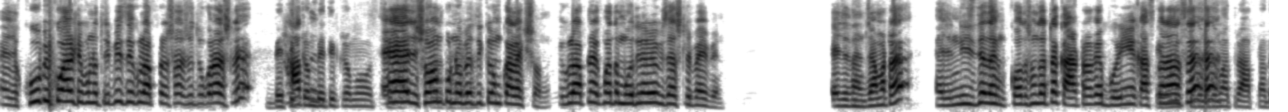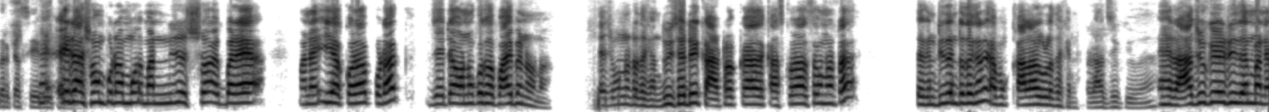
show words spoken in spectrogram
এই যে খুবই কোয়ালিটিপূর্ণ থ্রি পিস এগুলো আপনারা সরাসরি করে আসলে ব্যতিক্রম ব্যতিক্রম এই যে সম্পূর্ণ ব্যতিক্রম কালেকশন এগুলো আপনি একমাত্র মদিনা ব্যবসা আসলে পাইবেন। এই যে জামাটা এই যে দিয়ে দেখেন কত সুন্দর একটা বোরিং কাজ করা আছে। আপনাদের কাছে হ্যাঁ, এটা সম্পূর্ণ মানে নিজস্ব একবারে মানে ইয়া করা প্রোডাক্ট যেটা অন্য কোথাও পাইবেনও না। এই যে ওনাটা দেখেন দুই সাইডে কার্টওয়ার্ক কাজ করা আছে ওনাটা। দেখেন ডিজাইনটা দেখেন এবং কালারগুলো দেখেন। রাজকীয় হ্যাঁ। হ্যাঁ রাজুকের ডিজাইন মানে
